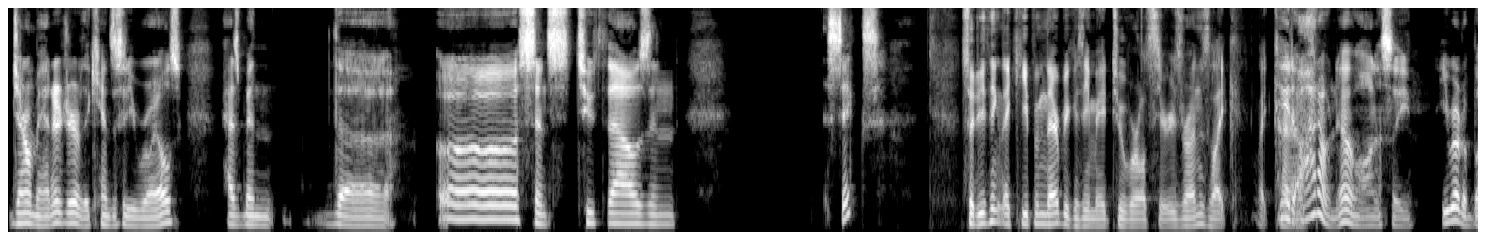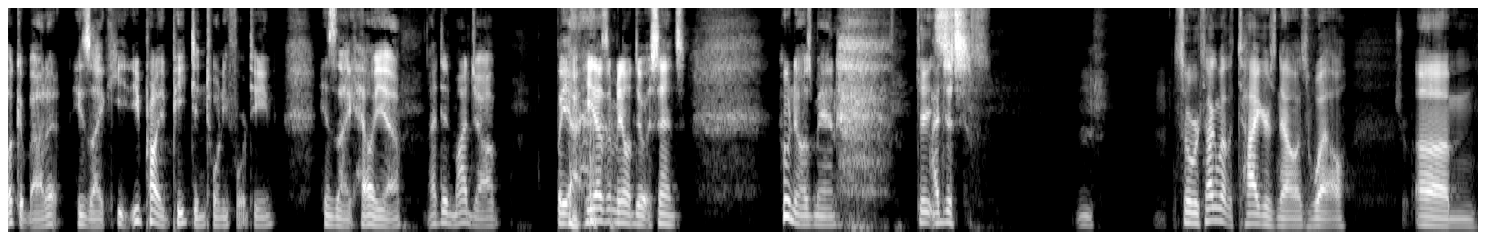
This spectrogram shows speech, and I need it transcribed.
general manager of the Kansas City Royals has been the uh since two thousand six. So do you think they keep him there because he made two World Series runs? Like like kind Dude, of I don't know. Honestly, he wrote a book about it. He's like, he, he probably peaked in 2014. He's like, hell yeah, I did my job. But yeah, he hasn't been able to do it since. Who knows, man? Okay, I just- Mm. so we're talking about the Tigers now as well. True. Um,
